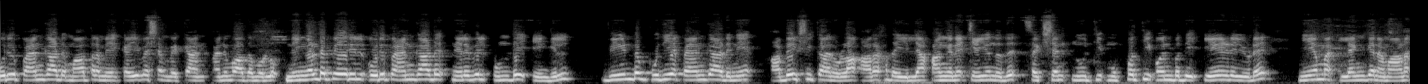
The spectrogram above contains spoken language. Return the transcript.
ഒരു പാൻ കാർഡ് മാത്രമേ കൈവശം വെക്കാൻ അനുവാദമുള്ളൂ. നിങ്ങളുടെ പേരിൽ ഒരു പാൻ കാർഡ് നിലവിൽ ഉണ്ട് എങ്കിൽ വീണ്ടും പുതിയ പാൻ കാർഡിന് അപേക്ഷിക്കാനുള്ള അർഹതയില്ല. അങ്ങനെ ചെയ്യുന്നത് സെക്ഷൻ നൂറ്റി മുപ്പത്തി ഒൻപത് ഏഴയുടെ നിയമ ലംഘനമാണ്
